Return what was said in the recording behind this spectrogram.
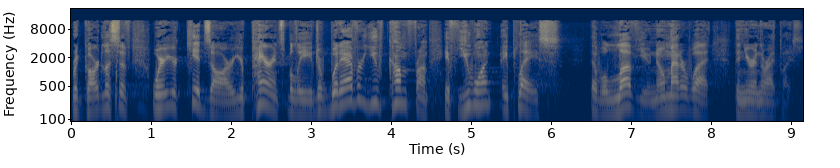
regardless of where your kids are, your parents believed, or whatever you've come from, if you want a place that will love you no matter what, then you're in the right place.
